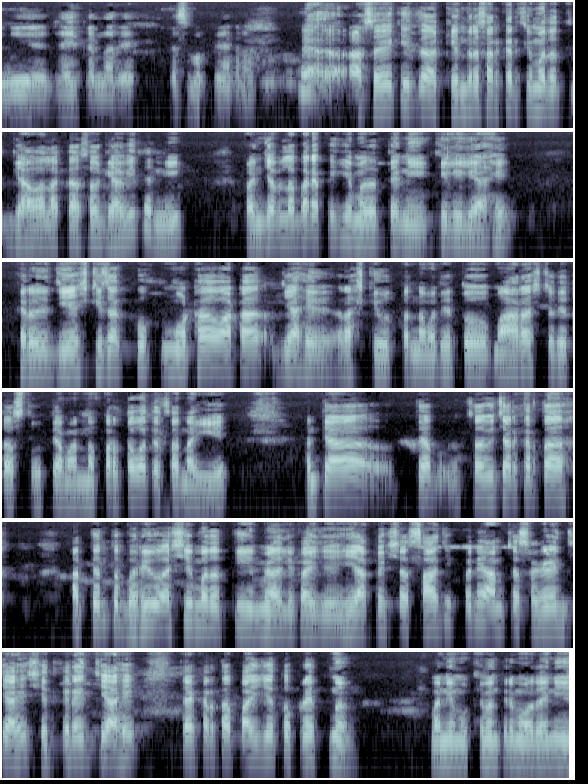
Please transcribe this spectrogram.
मी जाहीर करणार आहे. कसं बघतं याकडे असं आहे की केंद्र सरकारची मदत घ्यावा लागतं असं घ्यावी त्यांनी. पंजाबला बऱ्यापैकी मदत त्यांनी केलेली आहे. खरं जीएसटीचा खूप मोठा वाटा जे आहे राष्ट्रीय उत्पन्नामध्ये तो महाराष्ट्र देत असतो. त्यामानं परतावा त्याचा नाहीये. आणि त्या त्याचा विचार करता अत्यंत भरीव अशी मदत ती मिळाली पाहिजे. ही अपेक्षा साहजिकपणे आमच्या सगळ्यांची आहे शेतकऱ्यांची आहे. त्याकरता पाहिजे तो प्रयत्न माननीय मुख्यमंत्री महोदयांनी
